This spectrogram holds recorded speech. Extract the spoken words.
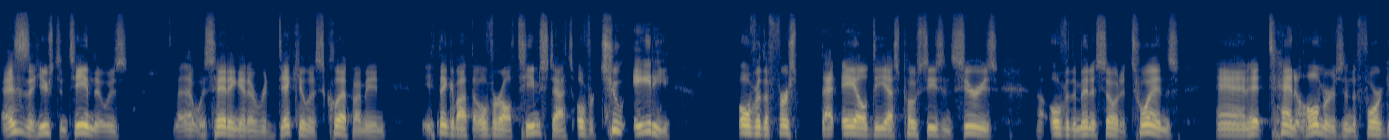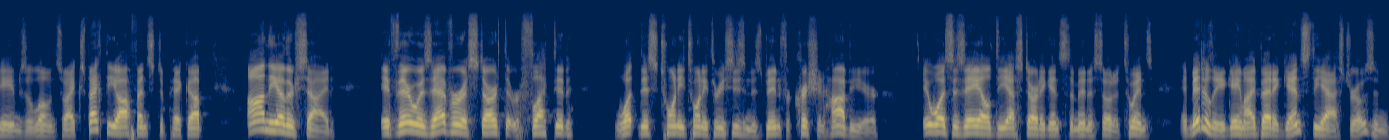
This is a Houston team that was that was hitting at a ridiculous clip. I mean, you think about the overall team stats, over 280 over the first that ALDS postseason series uh, over the Minnesota Twins, and hit 10 homers in the four games alone. So I expect the offense to pick up. On the other side, if there was ever a start that reflected what this 2023 season has been for Christian Javier, it was his ALDS start against the Minnesota Twins. Admittedly, a game I bet against the Astros, and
